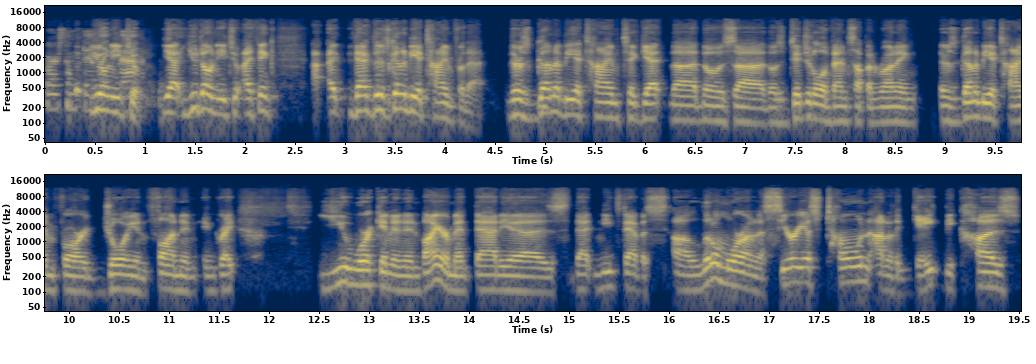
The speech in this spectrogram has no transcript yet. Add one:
or something. you don't like need that. to. Yeah, you don't need to. I think I- that there's going to be a time for that. There's going to be a time to get the, those uh, those digital events up and running. There's going to be a time for joy and fun and, and great. You work in an environment that is that needs to have a, a little more on a serious tone out of the gate because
